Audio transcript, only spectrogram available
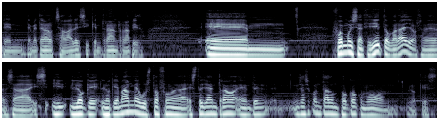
de, de meter a los chavales y que entraran rápido. Em, fue muy sencillito para ellos. Eh, y, lo, que, lo que más me gustó fue, esto ya ha entrado, ya os he contado un poco cómo, lo que es,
